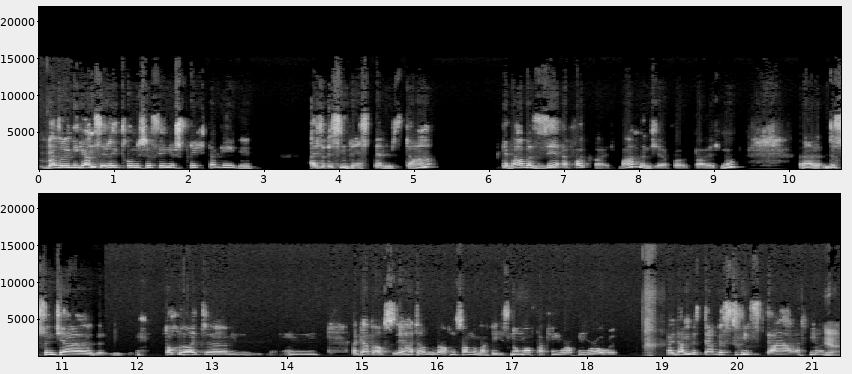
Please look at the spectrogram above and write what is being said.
Weil also die ganze elektronische Szene spricht dagegen. Also ist ein Western Star. Der war aber sehr erfolgreich, wahnsinnig erfolgreich. Ne? Das sind ja doch Leute, ähm, er gab auch, er hat darüber auch einen Song gemacht, der hieß No More Fucking Rock'n'Roll. Weil dann bist, da bist du ein Star. Ne? Ja.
